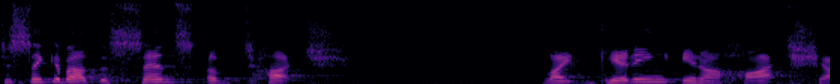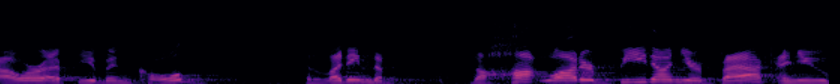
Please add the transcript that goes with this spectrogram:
just think about the sense of touch. Like getting in a hot shower after you've been cold and letting the, the hot water beat on your back and you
